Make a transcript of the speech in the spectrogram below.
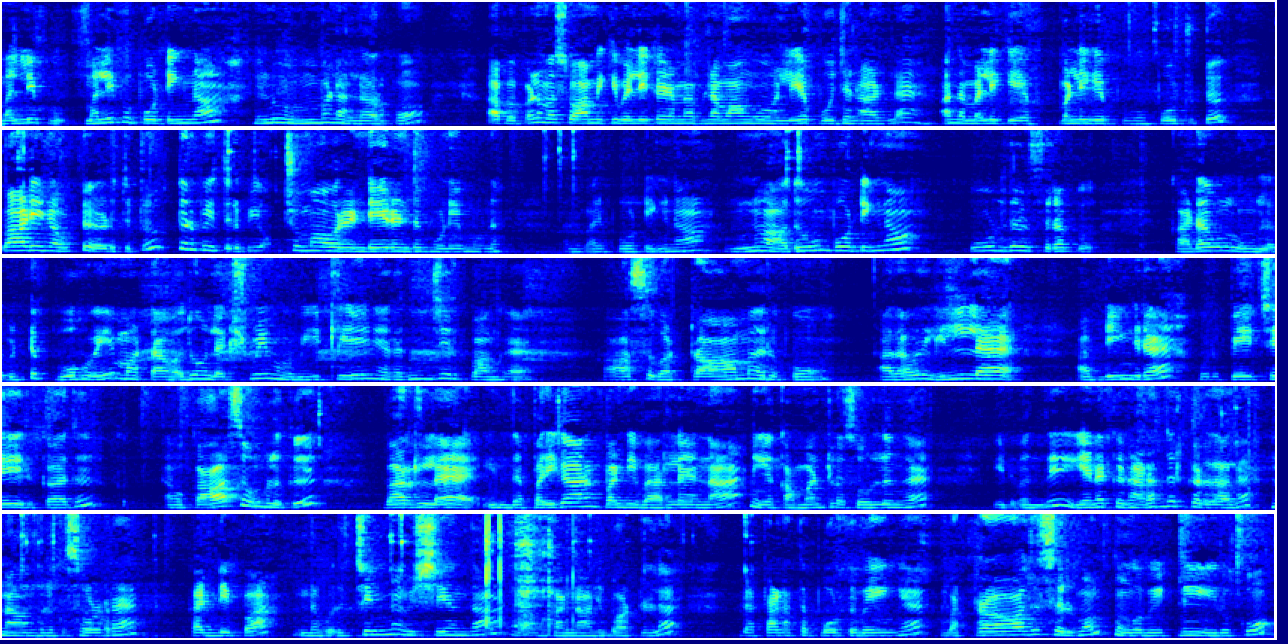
மல்லிப்பூ. மல்லிப்பூ போட்டிங்கன்னா இன்னும் ரொம்ப நல்லாயிருக்கும் அப்பப்போ நம்ம சுவாமிக்கு வெள்ளிக்கிழமை அப்படிலாம் வாங்குவோம் இல்லையா பூஜை நாளில்? அந்த மல்லிகையை மல்லிகை பூ போட்டுட்டு வாடினை விட்டு எடுத்துட்டு திருப்பி திருப்பியும். சும்மா ஒரு ரெண்டே ரெண்டு மூணே மூணு. அந்த மாதிரி போட்டிங்கன்னா இன்னும் அதுவும் போட்டிங்கன்னா கூடுதல் சிறப்பு. கடவுள் உங்களை விட்டு போகவே மாட்டாங்க. அதுவும் லக்ஷ்மி உங்கள் வீட்டிலேயே நிறைஞ்சிருப்பாங்க. காசு வற்றாமல் இருக்கும். அதாவது இல்லை அப்படிங்கிற ஒரு பேச்சே இருக்காது. காசு உங்களுக்கு வரல இந்த பரிகாரம் பண்ணி வரலன்னா நீங்கள் கமெண்ட்டில் சொல்லுங்கள் இது வந்து எனக்கு நடந்திருக்கிறதால நான் உங்களுக்கு சொல்கிறேன் கண்டிப்பாக இந்த ஒரு சின்ன விஷயந்தான் நான் கண்ணாடி பாட்டிலில் இந்த பணத்தை போட்டு வைங்க. வற்றாத செல்வம் உங்கள் வீட்லேயும் இருக்கும்.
